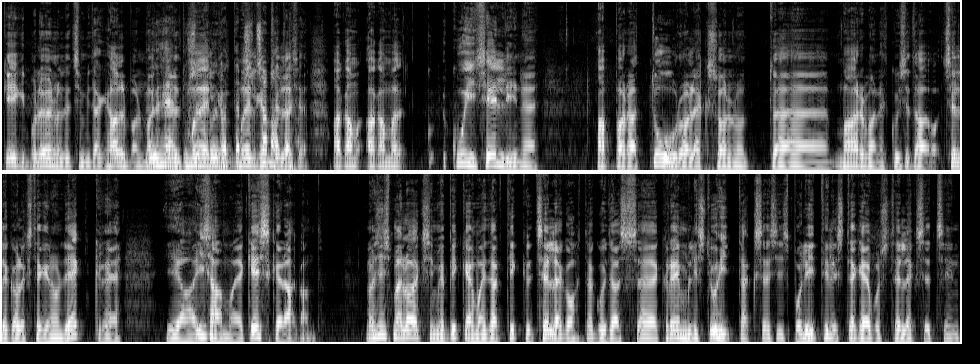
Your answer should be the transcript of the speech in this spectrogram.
keegi pole öelnud, et siin midagi halba on, ma ütlen, et mõelgem, mõelgem selle asja, aga, aga ma, kui selline aparatuur oleks olnud äh, ma arvan, et kui seda, sellega oleks tegelenud EKRE ja Isamaa ja Keskerakond, no siis me loeksime pikemaid artikleid selle kohta, kuidas äh, Kremlist juhitakse siis poliitilist tegevust selleks, et siin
